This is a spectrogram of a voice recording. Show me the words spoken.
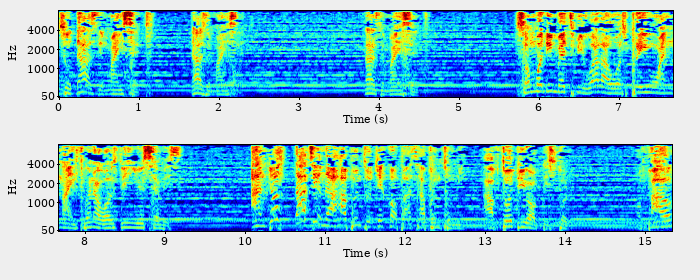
So that's the mindset. That's the mindset. That's the mindset. Somebody met me while I was praying one night when I was doing youth service. And just that thing that happened to Jacob has happened to me. I've told you of the story. Of how,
